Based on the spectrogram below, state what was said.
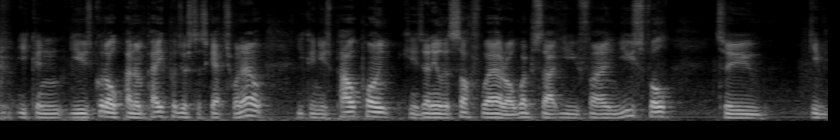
you can use good old pen and paper just to sketch one out. You can use PowerPoint, you can use any other software or website you find useful to give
